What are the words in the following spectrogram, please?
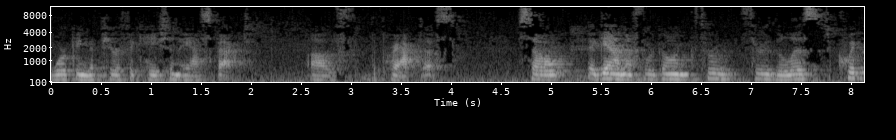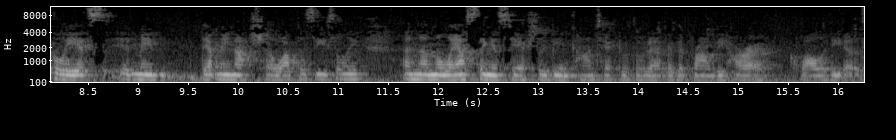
working the purification aspect of the practice. So again, if we're going through through the list quickly, it's it may that may not show up as easily. And then the last thing is to actually be in contact with whatever the Brahmavihara quality is.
